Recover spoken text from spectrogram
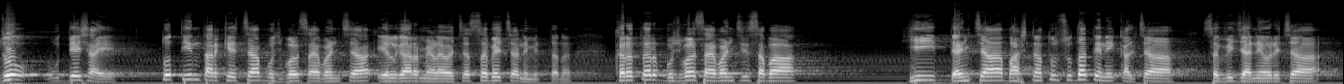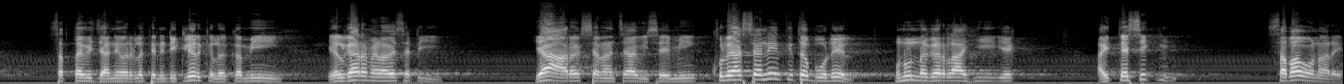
जो उद्देश आहे तो तीन तारखेच्या भुजबळ साहेबांच्या एल्गार मेळाव्याच्या सभेच्या निमित्तानं. खरं तर भुजबळ साहेबांची सभा ही त्यांच्या भाषणातून सुद्धा त्यांनी कालच्या सव्वीस जानेवारीच्या सत्तावीस जानेवारीला त्यांनी डिक्लेअर केलं का मी एल्गार मेळाव्यासाठी या आरक्षणाच्या विषयी मी खुलाशाने तिथं बोलेल. म्हणून नगरला ही एक ऐतिहासिक सभा होणार आहे.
